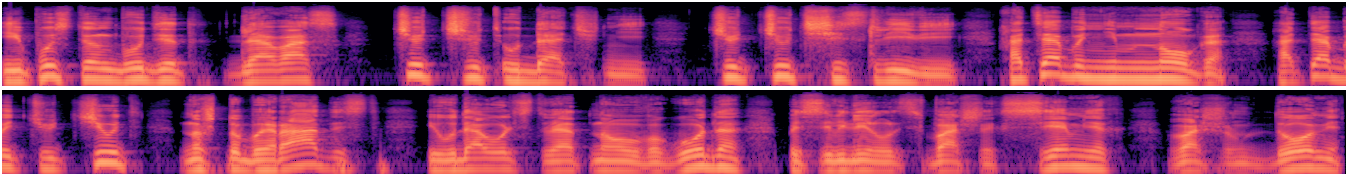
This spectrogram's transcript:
И пусть он будет для вас чуть-чуть удачней, чуть-чуть счастливее, хотя бы немного, хотя бы чуть-чуть, но чтобы радость и удовольствие от Нового года поселилось в ваших семьях, в вашем доме,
